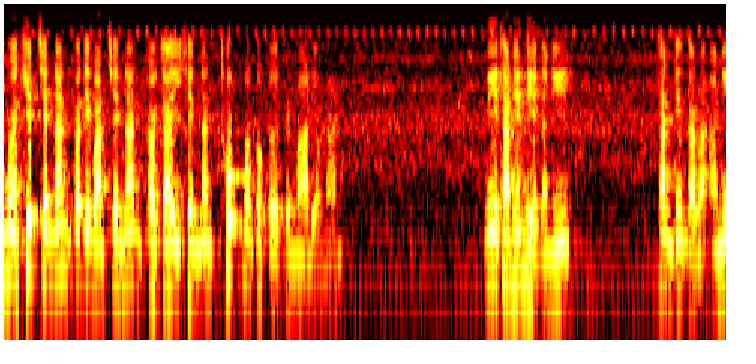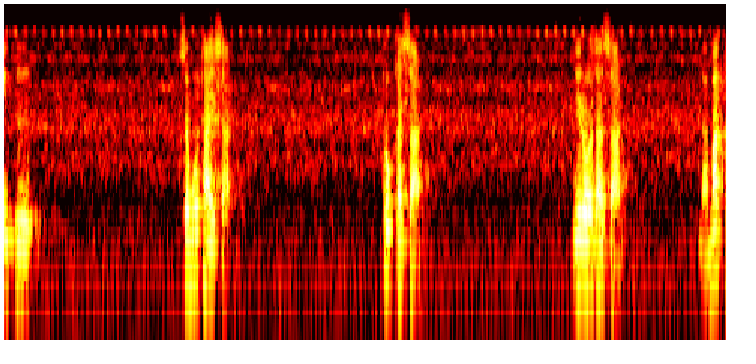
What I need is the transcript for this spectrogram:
เมื่อคิดเช่นนั้น ปฏิบัติเช่นนั้น เข้าใจเช่นนั้น ทุกมันก็เกิดขึ้นมาเดี๋ยวนั้น นี่ท่านเห็นเหตุอันนี้ ท่านจึงตรัสว่าอันนี้คือ สมุทัยสัตว์ทุกขสัตว์นิโรธสัตว์นะมรรค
